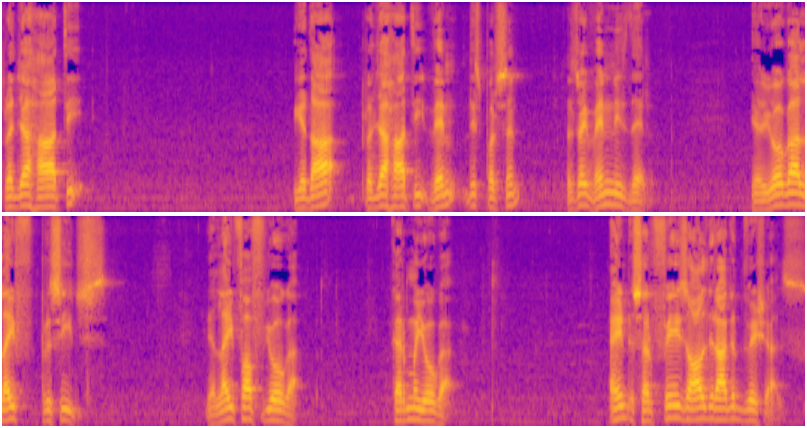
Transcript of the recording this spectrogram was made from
prajahati yada prajahati when this person that's why when is there a yoga life precedes the life of yoga karma yoga and surface all the ragadveshas.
